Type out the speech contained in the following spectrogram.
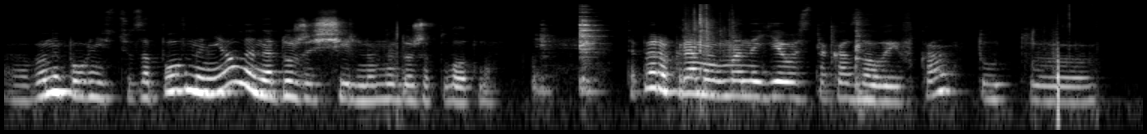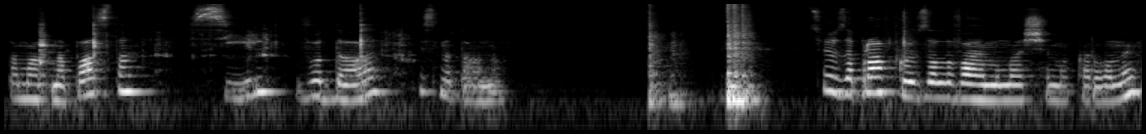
Е, Вони повністю заповнені, але не дуже щільно, не дуже плотно. Тепер окремо в мене є ось така заливка. Тут е, томатна паста, сіль, вода і сметана. Цією заправкою заливаємо наші макарони,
